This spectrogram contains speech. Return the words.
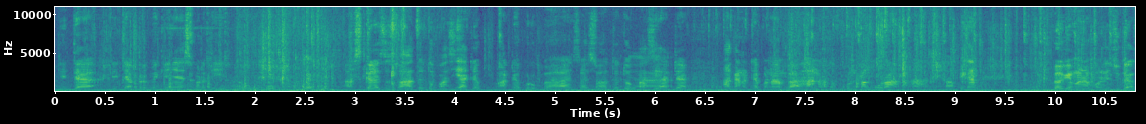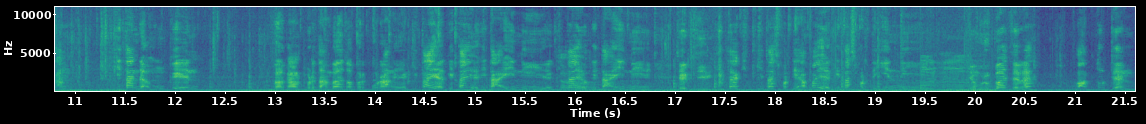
tidak tidak berpikirnya seperti itu. Ah, segala sesuatu itu pasti ada ada perubahan. Segala sesuatu itu Ya. pasti ada akan ada penambahan ataupun pengurangan. Tapi kan bagaimanapun juga kan kita tidak mungkin bakal bertambah atau berkurang. Ya kita ya kita ya kita ini. Ya kita ya kita ini. Dari diri kita kita seperti apa ya kita seperti ini. Mm-mm. yang berubah adalah waktu dan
